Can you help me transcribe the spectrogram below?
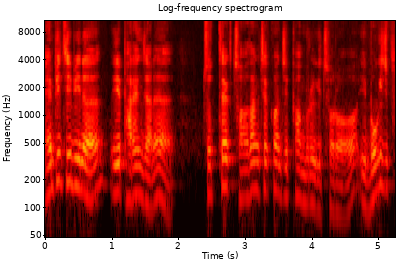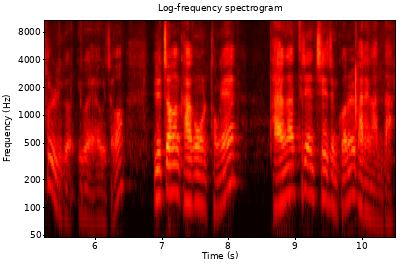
MPTB는 이 발행자는 주택 저당 채권 집합물을 기초로 이 모기지 풀 이거, 이거예요. 그죠? 일정한 가공을 통해 다양한 트렌치의 증권을 발행한다.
